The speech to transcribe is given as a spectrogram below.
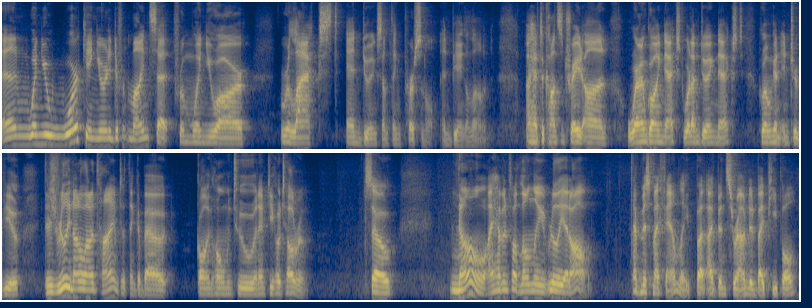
And when you're working, you're in a different mindset from when you are relaxed and doing something personal and being alone. I have to concentrate on where I'm going next, what I'm doing next, who I'm going to interview. There's really not a lot of time to think about going home to an empty hotel room. So, no, I haven't felt lonely really at all. I've missed my family, but I've been surrounded by people,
